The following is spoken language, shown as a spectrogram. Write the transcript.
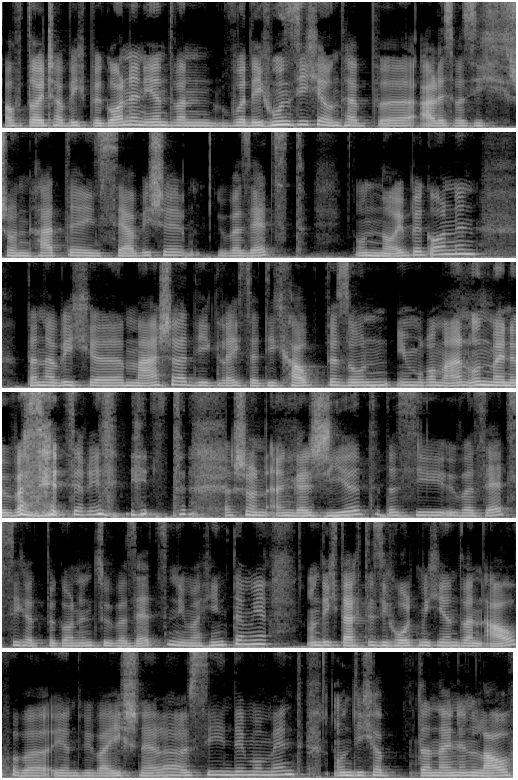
Auf Deutsch habe ich begonnen. Irgendwann wurde ich unsicher und habe äh, alles, was ich schon hatte, ins Serbische übersetzt und neu begonnen. Dann habe ich äh, Mascha, die gleichzeitig Hauptperson im Roman und meine Übersetzerin ist, schon engagiert, dass sie übersetzt. Sie hat begonnen zu übersetzen, immer hinter mir. Und ich dachte, sie holt mich irgendwann auf, aber irgendwie war ich schneller als sie in dem Moment. Und ich habe dann einen Lauf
